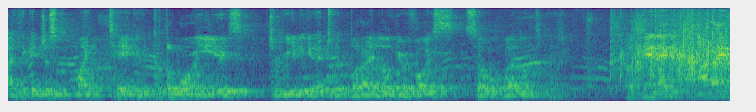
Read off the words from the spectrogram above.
I think it just might take a couple more years to really get into it, but I love your voice. So well done tonight. Okay, Nick. All right.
